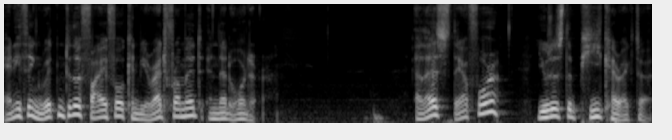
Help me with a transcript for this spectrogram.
Anything written to the FIFO can be read from it in that order ls, therefore, uses the p character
